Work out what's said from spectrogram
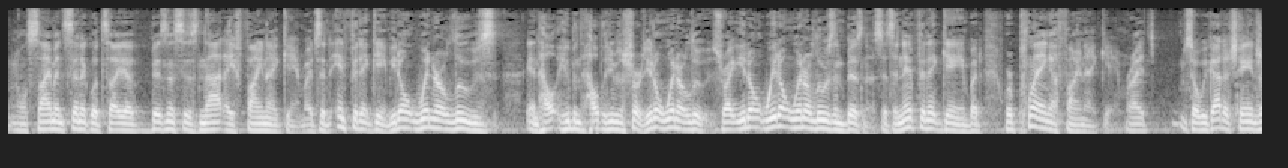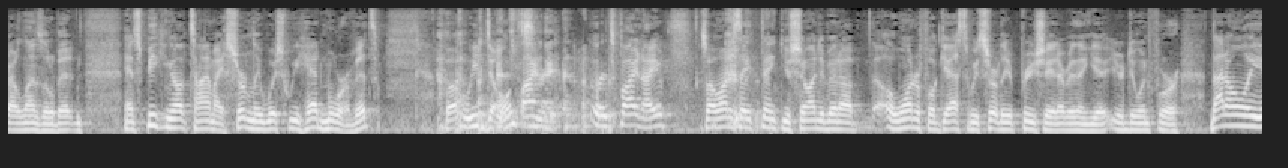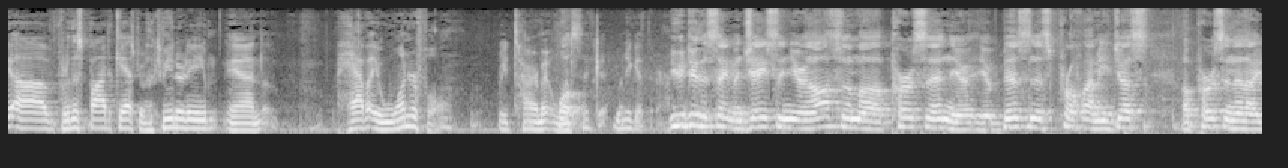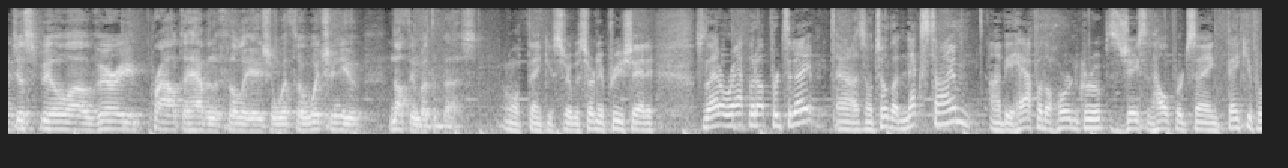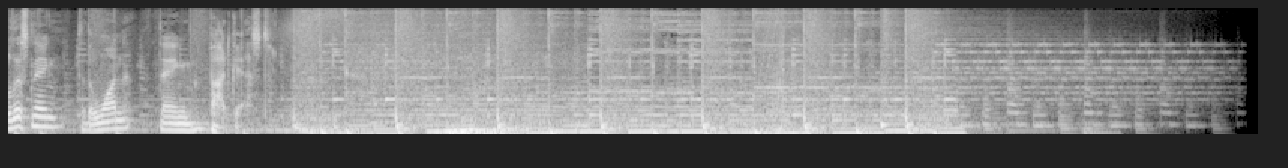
Well, Simon Sinek would tell you business is not a finite game, right? It's an infinite game. You don't win or lose in health, human health and human insurance. You don't win or lose, right? You don't we don't win or lose in business. It's an infinite game, but we're playing a finite game, right? So we got to change our lens a little bit. And, and, speaking of time, I certainly wish we had more of it, but we don't. it's finite. it's finite. So I want to say thank you, Shawn. You've been a, a wonderful guest. We certainly appreciate everything you're doing for not only uh, for this podcast, but for the community. And have a wonderful retirement well, once get, when you get there. You do the same. And Jason, you're an awesome uh, person. Your your business profile. I mean, just a person that I just feel uh, very proud to have an affiliation with. So wishing you nothing but the best. Well, thank you, sir. We certainly appreciate it. So that'll wrap it up for today. Uh, so until the next time, on behalf of the Horton Group, this is Jason Helfert saying thank you for listening to the One Thing Podcast.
